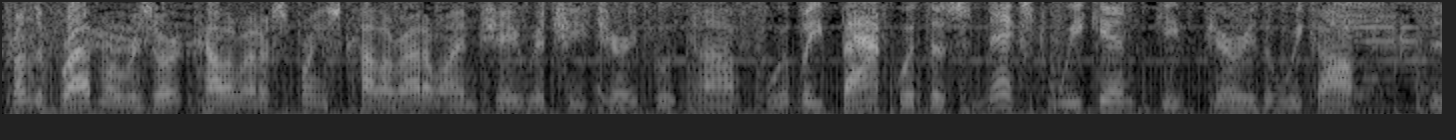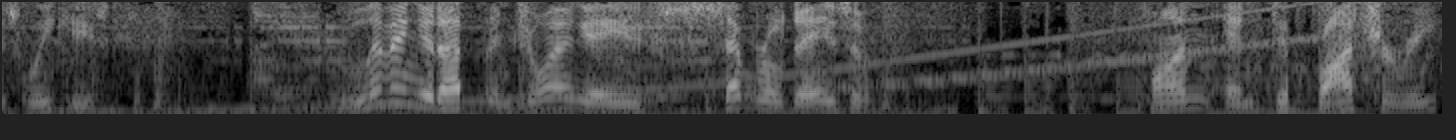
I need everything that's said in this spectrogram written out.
From the Broadmoor Resort, Colorado Springs, Colorado, I'm Jay Ritchie, Jerry Butenhoff. We'll be back with us next weekend. Gave Jerry the week off this week. He's living it up, enjoying a several days of fun and debauchery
